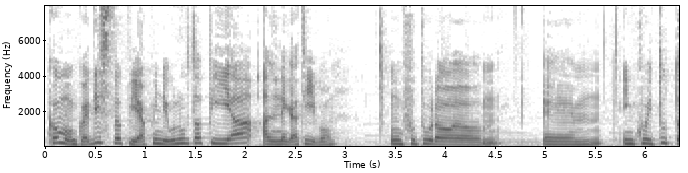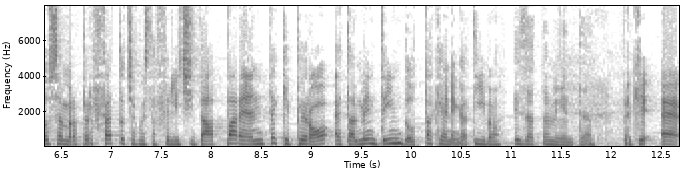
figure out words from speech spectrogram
Comunque, distopia, quindi un'utopia al negativo. Un futuro ehm, in cui tutto sembra perfetto, c'è questa felicità apparente che però è talmente indotta che è negativa. Esattamente. Perché è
